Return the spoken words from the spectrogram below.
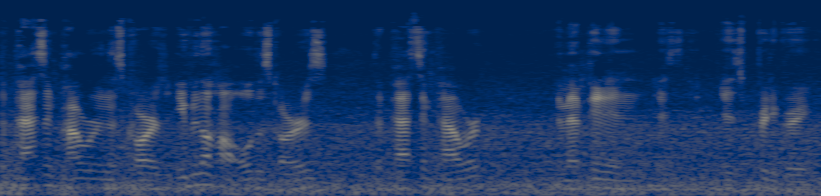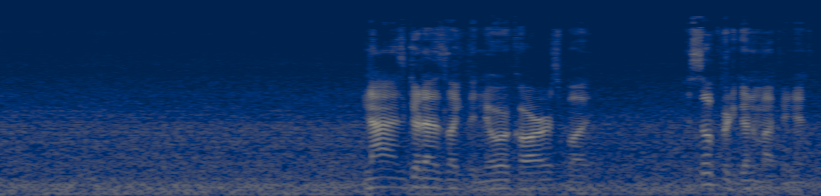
The passing power in this car is, even though how old this car is, the passing power, in my opinion, is, is pretty great. Not as good as like the newer cars, but it's still pretty good in my opinion.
